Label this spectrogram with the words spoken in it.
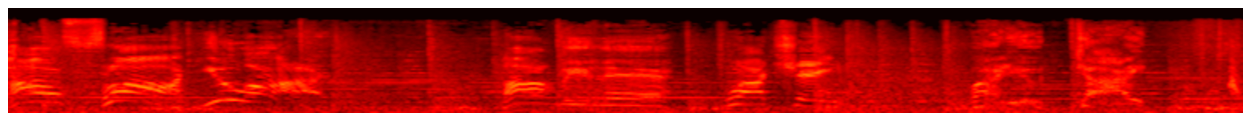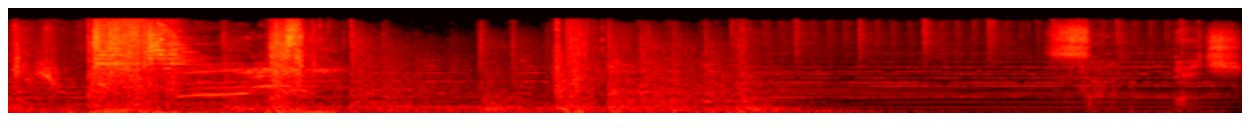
how flawed you are, I'll be there watching while you die. Son of a bitch.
